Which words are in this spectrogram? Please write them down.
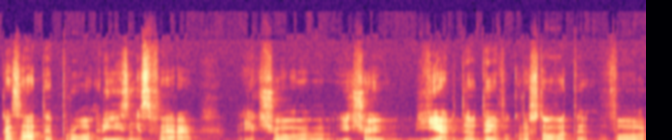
казати про різні сфери, якщо, якщо є де, де використовувати в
